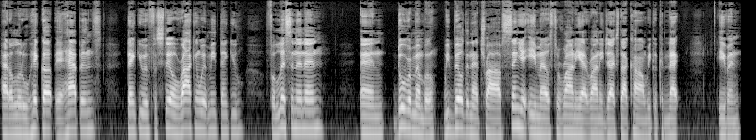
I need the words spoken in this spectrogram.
Had a little hiccup. It happens. Thank you for still rocking with me. Thank you for listening in. And do remember, we building that tribe. Send your emails to Ronnie at RonnieJacks.com. We could connect, even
